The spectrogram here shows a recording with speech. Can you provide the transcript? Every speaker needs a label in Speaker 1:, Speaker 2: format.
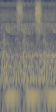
Speaker 1: thank
Speaker 2: you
